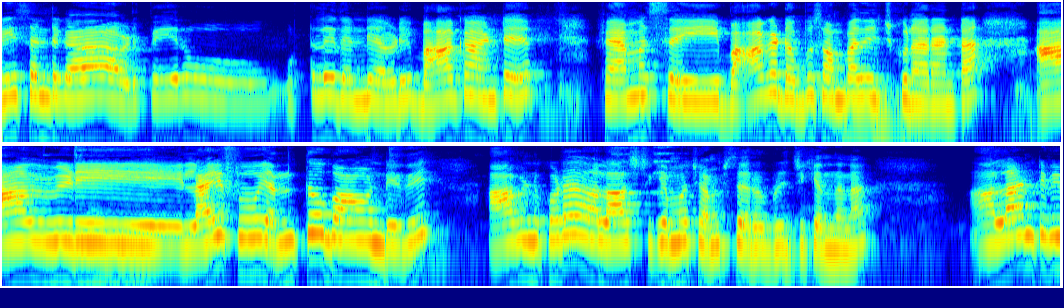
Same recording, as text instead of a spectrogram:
రీసెంట్గా ఆవిడ పేరు గుర్తులేదండి ఆవిడ. బాగా అంటే ఫేమస్ అయ్యి బాగా డబ్బు సంపాదించుకున్నారంట. ఆవిడి లైఫ్ ఎంతో బాగుండేది. ఆవిడని కూడా లాస్ట్కి ఏమో చంపేశారు బ్రిడ్జ్ కిందన. అలాంటివి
